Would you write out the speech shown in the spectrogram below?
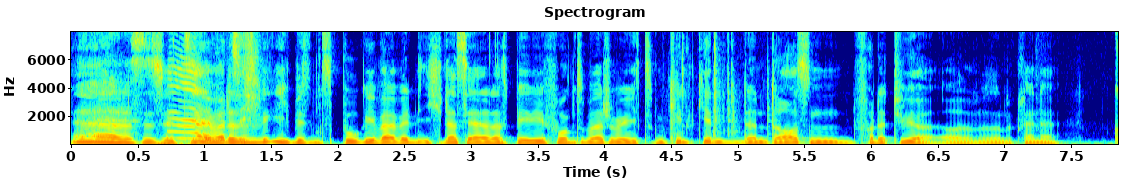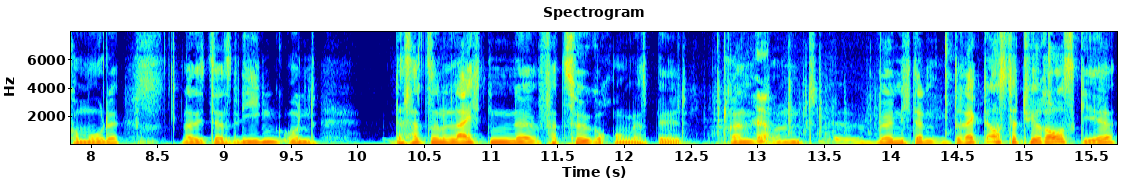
Ja, das ist witzig, Ja, aber das witzig. ist wirklich ein bisschen spooky, weil wenn ich lasse ja das Babyphone zum Beispiel, wenn ich zum Kind gehe, dann draußen vor der Tür, äh, so eine kleine Kommode, lasse ich das liegen und das hat so eine leichte äh, Verzögerung, das Bild. Ganz, Ja. Und äh, wenn ich dann direkt aus der Tür rausgehe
